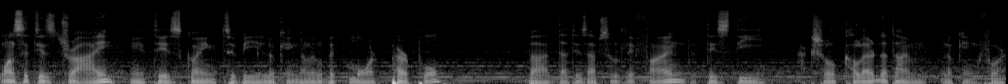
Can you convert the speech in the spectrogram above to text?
Once it is dry, it is going to be looking a little bit more purple, but that is absolutely fine. That is the actual color that I'm looking for.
